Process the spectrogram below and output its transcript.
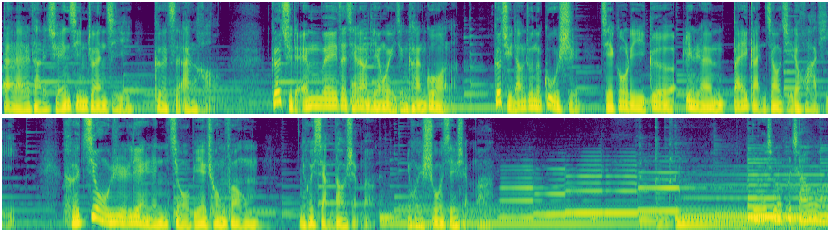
带来了她的全新专辑《各自安好》。歌曲的 MV 在前两天我已经看过了，歌曲当中的故事解构了一个令人百感交集的话题：和旧日恋人久别重逢，你会想到什么？你会说些什么？你为什么不找我？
